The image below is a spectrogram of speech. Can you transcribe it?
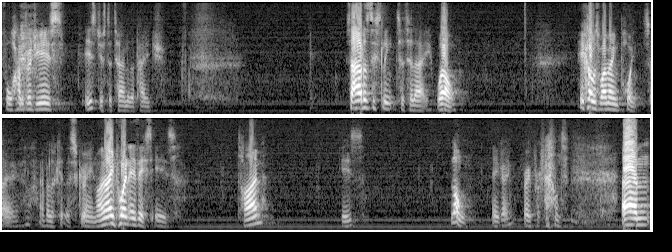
400 years is just a turn of the page. So, how does this link to today? Well, here comes my main point. So, have a look at the screen. My main point of this is time is long. There you go, very profound. Um,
